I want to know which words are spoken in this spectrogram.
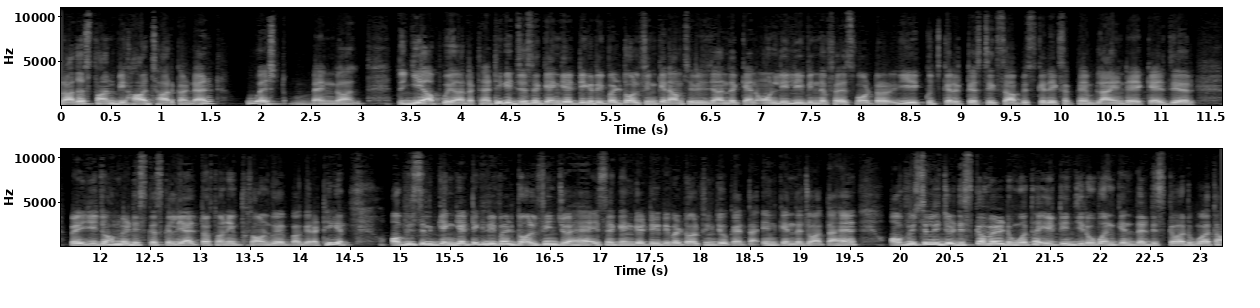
राजस्थान, बिहार, झारखंड एंड वेस्ट बंगाल। तो ये आपको याद रखना है, ठीक है? जैसे गैंगेटिक रिवर डॉल्फिन के नाम से भी जानते can only live in the fresh water ये कुछ कैरेक्टरिस्टिक्स आप इसके देख सकते हैं ब्लाइंड है कैच देयर ये जो हमने डिस्कस कर लिया अल्ट्रासोनिक साउंड वेव वगैरह, ठीक है? ऑब्वियसली गैंगेटिक रिबल डॉल्फिन जो है, इसे गैंगेटिक रिबल डॉल्फिन जो कहता है इनके अंदर जो आता है ऑब्वियसली जो डिस्कवर्ड हुआ था एटीन के अंदर डिस्कवर हुआ था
